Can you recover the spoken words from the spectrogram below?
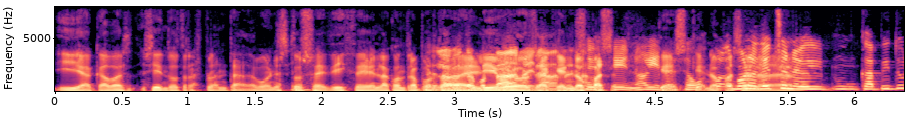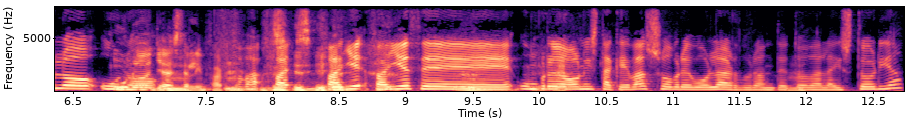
y acaba siendo trasplantada. Bueno, esto se dice en la contraportada En la del libro, o sea que no. Sí, pasa. sí, no, y en que- el segu- que no pasa bueno, de hecho, en el mm, capítulo 1 Uno ya es el infarto. fa- fa- Sí, sí. falle- fallece un protagonista que va a sobrevolar durante toda la historia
